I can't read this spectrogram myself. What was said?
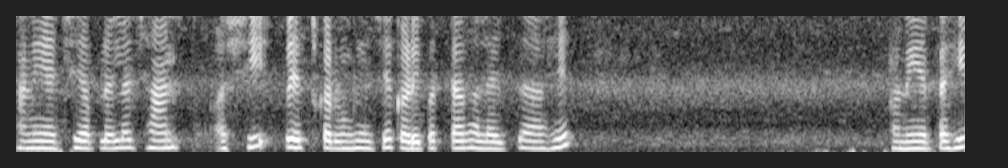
आणि याची आपल्याला छान अशी पेस्ट करून घ्यायची आहे. कढीपत्ता घालायचा आहे. आणि आता ही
